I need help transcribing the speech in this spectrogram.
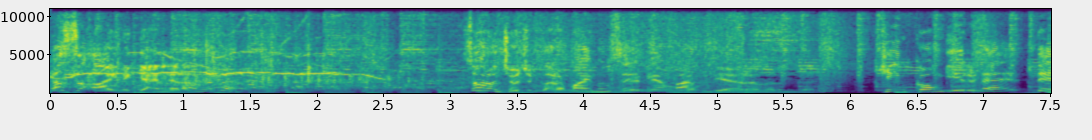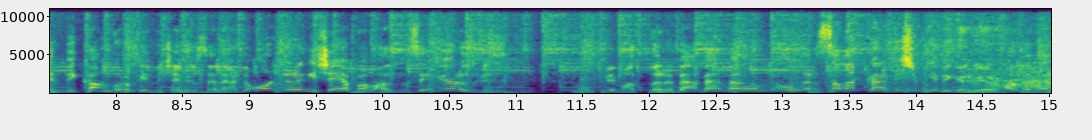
Nasıl aynı genler anladın? Sorun çocuklara maymun sevmeyen var mı diye aralarında. King Kong yerine dev bir kanguru filmi çevirselerdi 10 lira gişe yapamazdı. Seviyoruz biz bu primatları. Ben ben ben onları salak kardeşim gibi görüyorum anladın?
